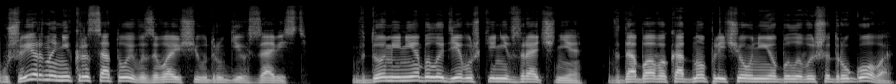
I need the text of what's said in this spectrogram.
Уж верно, не красотой, вызывающей у других зависть. В доме не было девушки невзрачнее, вдобавок одно плечо у нее было выше другого.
